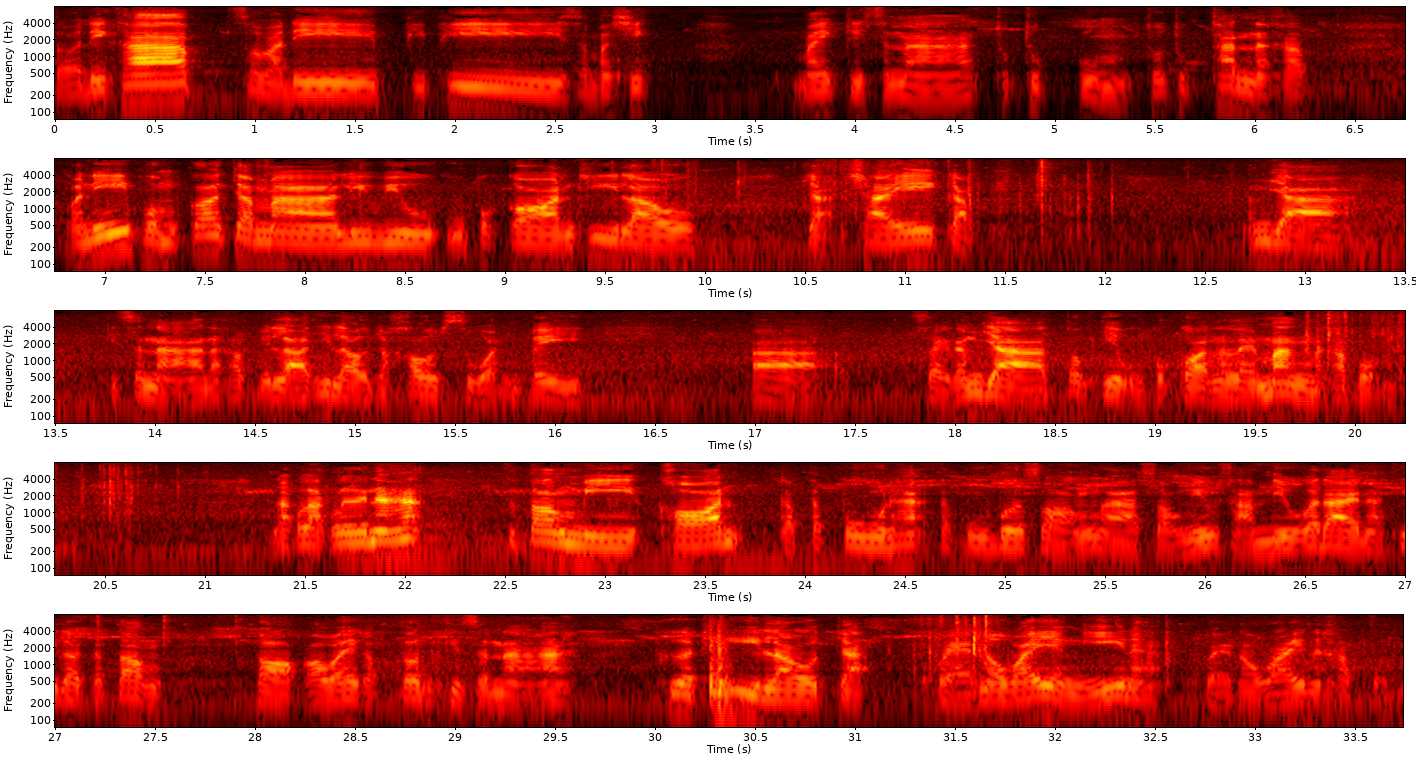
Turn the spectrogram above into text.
สวัสดีครับ สวัสดีพี่ๆสมาชิกไมค์กฤษณาทุกๆ กลุ่มทุกๆท่านนะครับ วันนี้ผมก็จะมารีวิวอุปกรณ์ที่เราจะใช้กับน้ำยากฤษณานะครับ เวลาที่เราจะเข้าสวนไปใส่น้ำยาต้องเตรียมอุปกรณ์อะไรมั่งนะครับผมหลักๆเลยนะฮะจะต้องมีค้อนกับตะปูนะฮะตะปูเบอร์สองอ่าสองนิ้วสามนิ้วก็ได้นะที่เราจะต้องตอกเอาไว้กับต้นกฤษณา พื่อที่เราจะแขวนเอาไว้อย่างนี้นะฮะแขวนเอาไว้นะครับผม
